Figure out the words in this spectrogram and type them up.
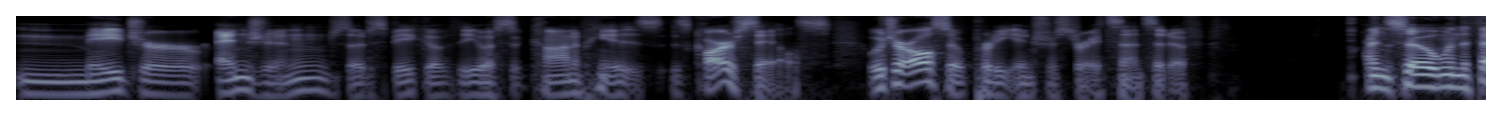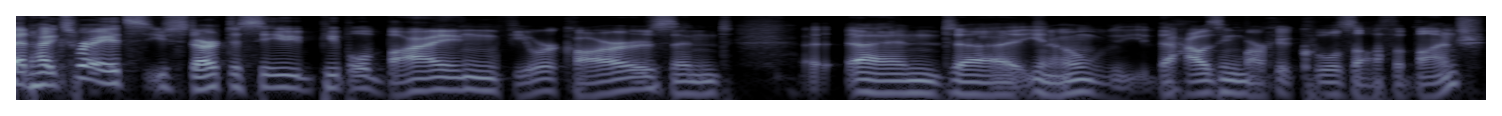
major engine, so to speak, of the U.S. economy is, is car sales, which are also pretty interest rate sensitive. And so when the Fed hikes rates, you start to see people buying fewer cars, and uh, and uh, you know the housing market cools off a bunch.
